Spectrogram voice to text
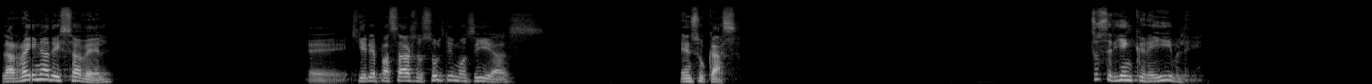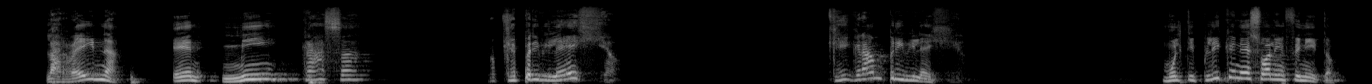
reina de Isabel eh, quiere pasar sus últimos días en su casa. Eso sería increíble. La reina en mi casa. ¡Qué privilegio! ¡Qué gran privilegio! Multipliquen eso al infinito.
